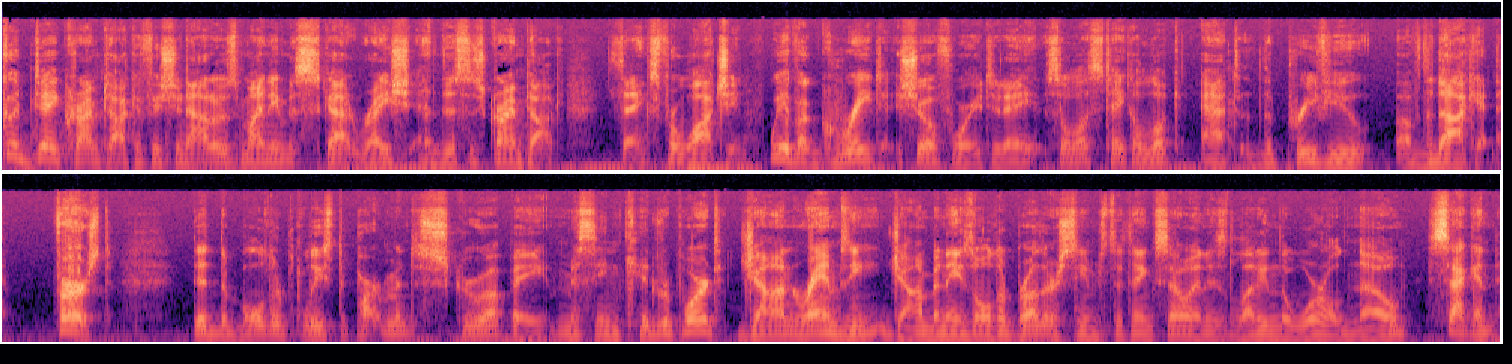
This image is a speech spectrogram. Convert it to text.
Good day, Crime Talk aficionados. My name is Scott Reich, and this is Crime Talk. Thanks for watching. We have a great show for you today, so let's take a look at the preview of the docket. First, did the Boulder Police Department screw up a missing kid report? John Ramsey, JonBenét's older brother, seems to think so and is letting the world know. Second,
